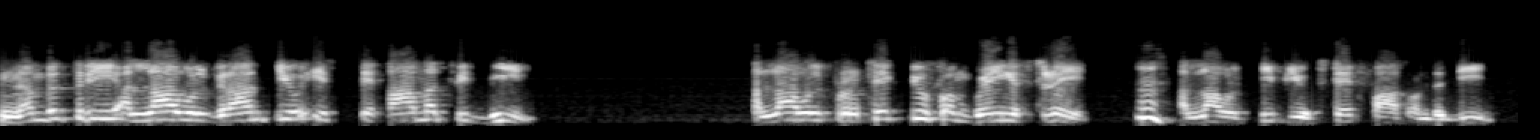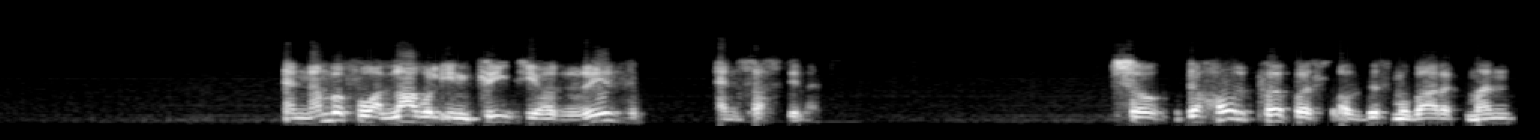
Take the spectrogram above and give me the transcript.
Number three, Allah will grant you istiqamat with deen. Allah will protect you from going astray. Mm. Allah will keep you steadfast on the deen. And number four, Allah will increase your rizq and sustenance. So the whole purpose of this Mubarak month,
